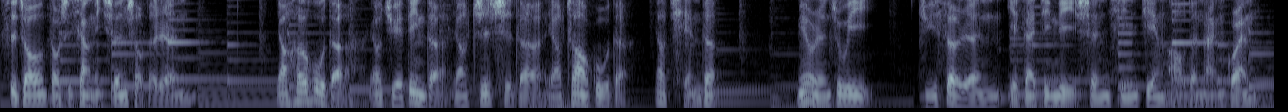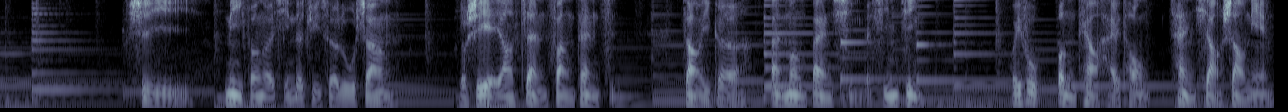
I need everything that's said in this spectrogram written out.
四周都是向你伸手的人，要呵护的，要决定的，要支持的，要照顾的，要钱的，没有人注意，橘色人也在经历身心煎熬的难关。是以逆风而行的橘色路上，有时也要绽放担子，造一个半梦半醒的心境，恢复蹦跳孩童、灿笑少年。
